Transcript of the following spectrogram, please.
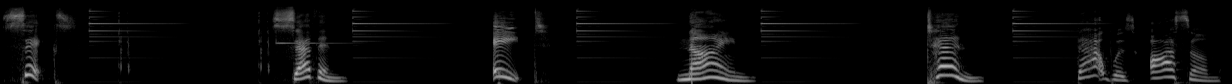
6 seven, eight, nine, ten. That was awesome!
